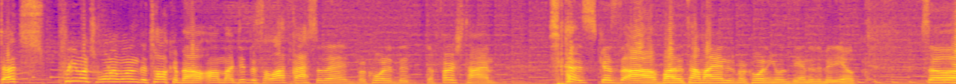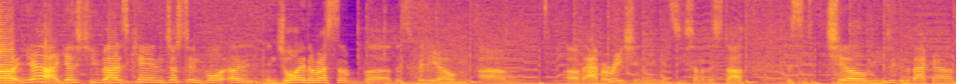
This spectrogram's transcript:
that's pretty much what I wanted to talk about. Um, I did this a lot faster than I recorded it the first time, because uh, by the time I ended recording, it was the end of the video. So uh, yeah, I guess you guys can just uh, enjoy the rest of uh, this video. Um, of Aberration. You can see some of the stuff, listen to chill music in the background.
